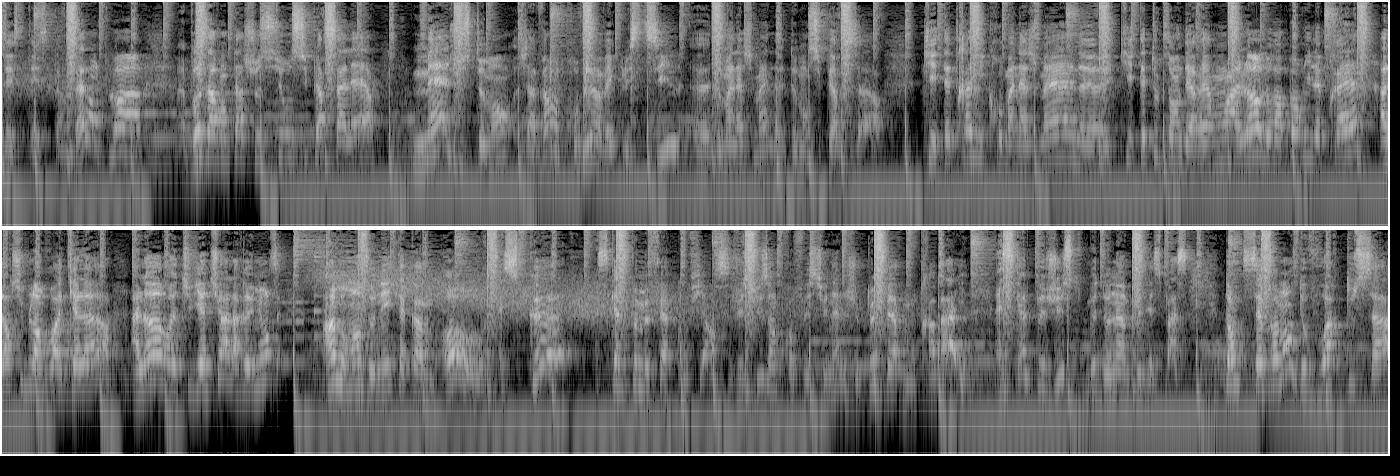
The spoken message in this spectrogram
c'était un bel emploi, beaux avantages sociaux, super salaire. Mais justement, j'avais un problème avec le style euh, de management de mon superviseur, qui était très micromanagement, euh, qui était tout le temps derrière moi. Alors, le rapport, il est prêt. Alors, tu me l'envoies à quelle heure? Alors, tu viens-tu à la réunion? À un moment donné, tu es comme, oh, est-ce que qu'elle peut me faire confiance Je suis un professionnel, je peux faire mon travail. Est-ce qu'elle peut juste me donner un peu d'espace? Donc c'est vraiment de voir tout ça.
